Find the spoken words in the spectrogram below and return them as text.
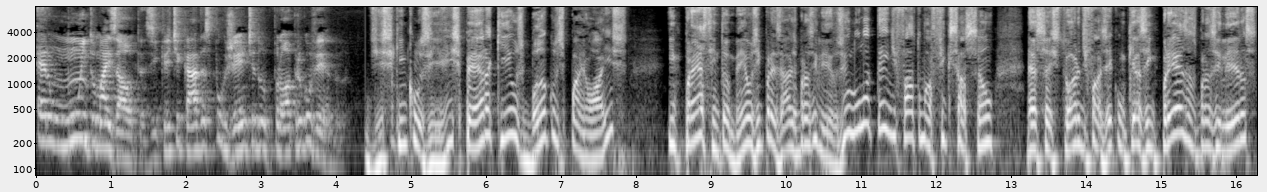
eram muito mais altas e criticadas por gente do próprio governo. Disse que, inclusive, espera que os bancos espanhóis emprestem também aos empresários brasileiros. E o Lula tem, de fato, uma fixação nessa história de fazer com que as empresas brasileiras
